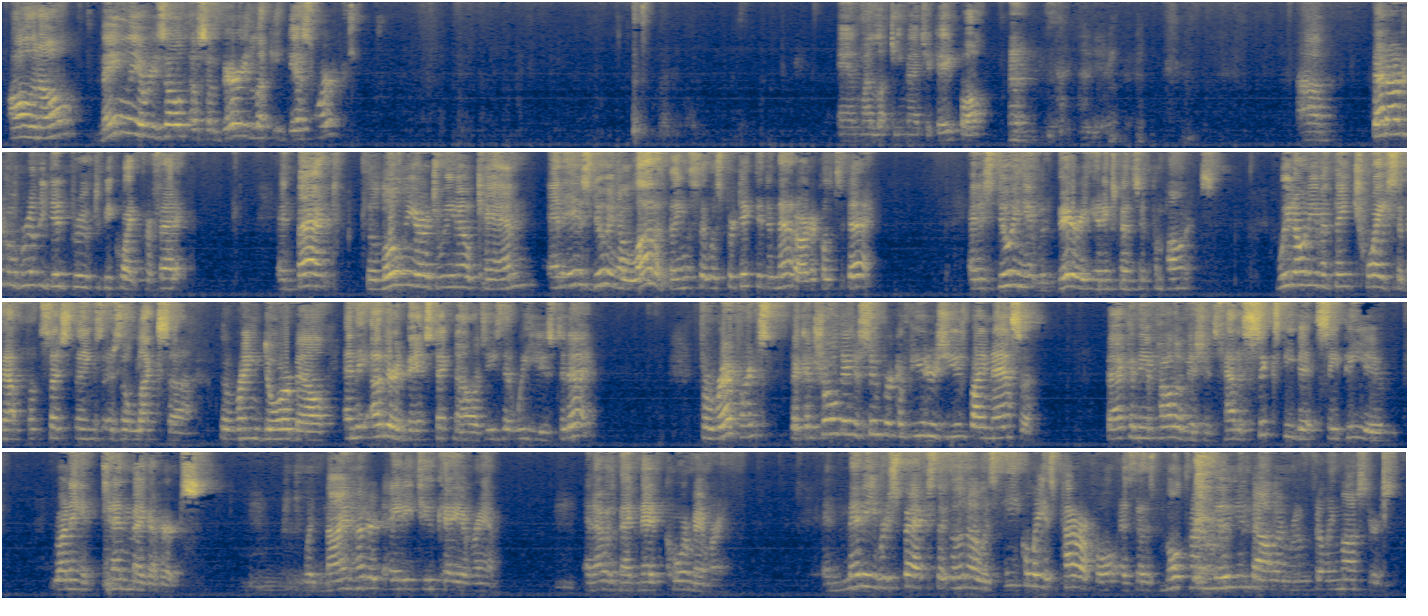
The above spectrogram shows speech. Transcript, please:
All in all, mainly a result of some very lucky guesswork and my lucky magic eight ball. um, that article really did prove to be quite prophetic. In fact, the lowly Arduino can and is doing a lot of things that was predicted in that article today. And it's doing it with very inexpensive components. We don't even think twice about such things as Alexa, the Ring doorbell, and the other advanced technologies that we use today. For reference, the control data supercomputers used by NASA back in the Apollo missions had a 60 bit CPU running at 10 megahertz with 982K of RAM. And that was magnetic core memory. In many respects, the Uno is equally as powerful as those multi million dollar room filling monsters.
